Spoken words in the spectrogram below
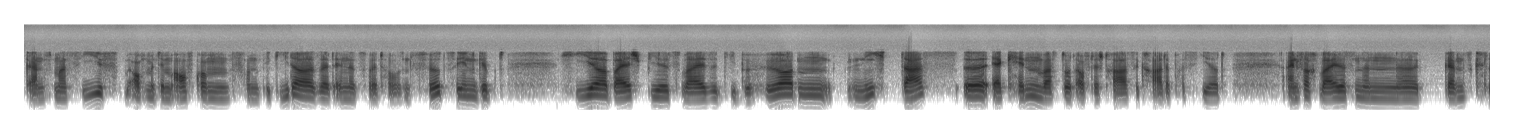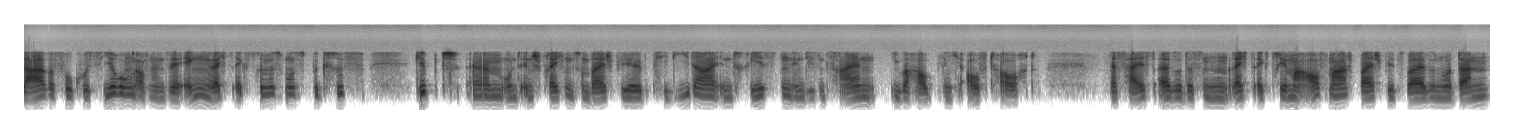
ganz massiv auch mit dem Aufkommen von Pegida seit Ende 2014 gibt, hier beispielsweise die Behörden nicht das äh, erkennen, was dort auf der Straße gerade passiert. Einfach weil es eine ganz klare Fokussierung auf einen sehr engen Rechtsextremismusbegriff gibt ähm, und entsprechend zum Beispiel Pegida in Dresden in diesen Zahlen überhaupt nicht auftaucht. Das heißt also, dass ein rechtsextremer Aufmarsch beispielsweise nur dann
